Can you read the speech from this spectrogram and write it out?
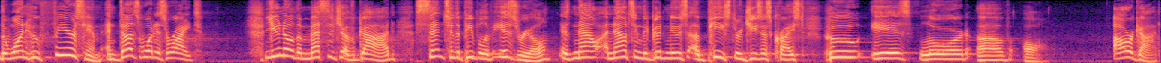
the one who fears him and does what is right. You know, the message of God sent to the people of Israel is now announcing the good news of peace through Jesus Christ, who is Lord of all. Our God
